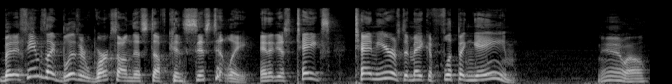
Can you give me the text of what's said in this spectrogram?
but it seems like Blizzard works on this stuff consistently, and it just takes 10 years to make a flipping game. Yeah, well.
